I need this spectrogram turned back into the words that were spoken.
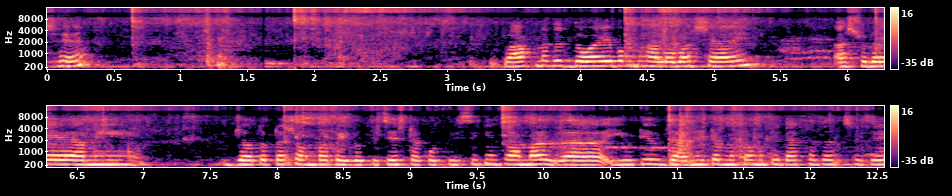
চলছে। তো আপনাদের দয়া এবং ভালোবাসায় আসলে আমি যতটা সম্ভব এগোতে চেষ্টা করতেছি, কিন্তু আমার ইউটিউব জার্নিটা মোটামুটি দেখা যাচ্ছে যে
